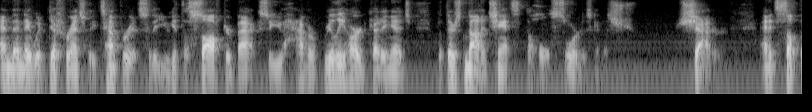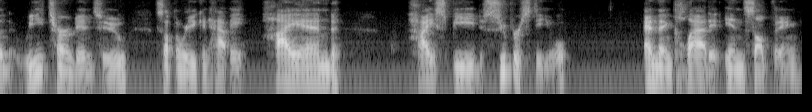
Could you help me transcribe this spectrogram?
and then they would differentially temper it so that you get the softer back. So you have a really hard cutting edge, but there's not a chance that the whole sword is going to sh- shatter. And it's something that we turned into something where you can have a high end high speed super steel and then clad it in something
